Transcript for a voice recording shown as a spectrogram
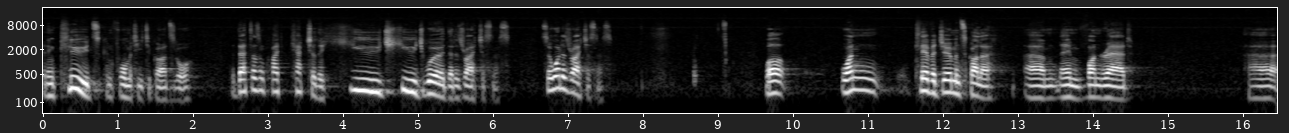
It includes conformity to God's law, but that doesn't quite capture the huge, huge word that is righteousness. So, what is righteousness? Well, one clever German scholar um, named von Rad uh,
